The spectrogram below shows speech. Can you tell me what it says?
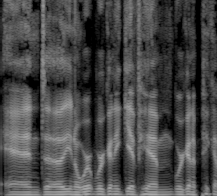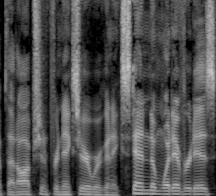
and you know, we're we're going to give him, we're going to pick up that option for next year. We're going to extend him, whatever it is,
